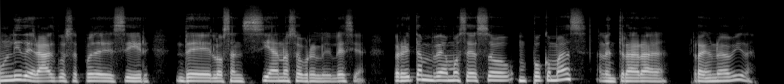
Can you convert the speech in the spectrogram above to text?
un liderazgo, se puede decir, de los ancianos sobre la iglesia. Pero ahorita vemos eso un poco más al entrar a Radio Nueva Vida.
